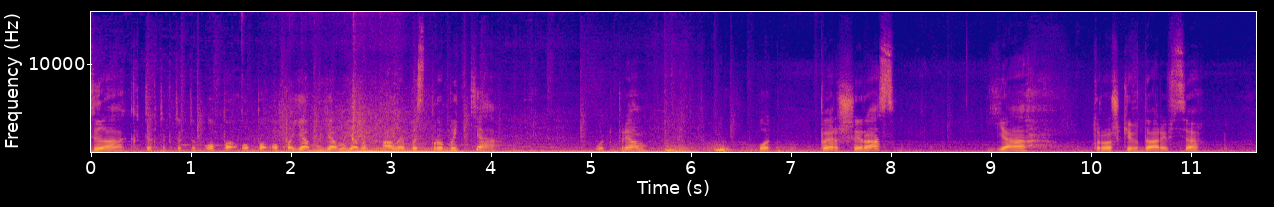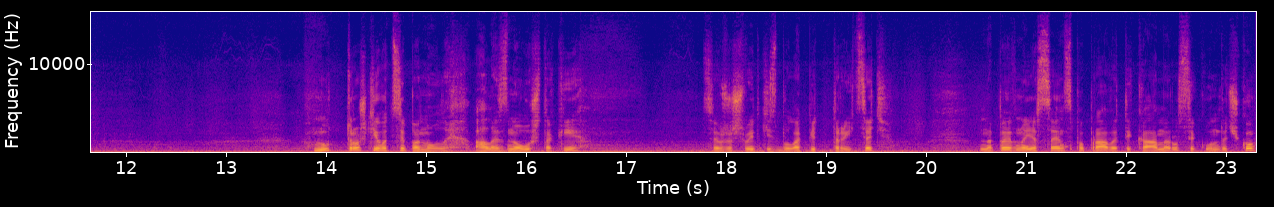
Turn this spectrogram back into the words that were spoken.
Так, так, так, так, так. Опа, опа, опа, яма, яма, яма. Але без пробиття. От прям от перший раз я трошки вдарився. Ну, трошки от цепанули, але знову ж таки, це вже швидкість була під 30. Напевно, є сенс поправити камеру. Секундочку.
